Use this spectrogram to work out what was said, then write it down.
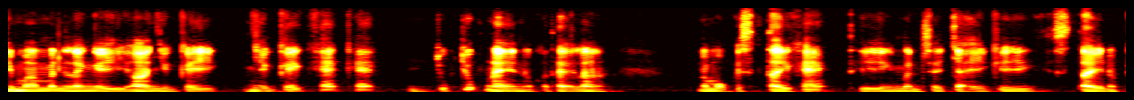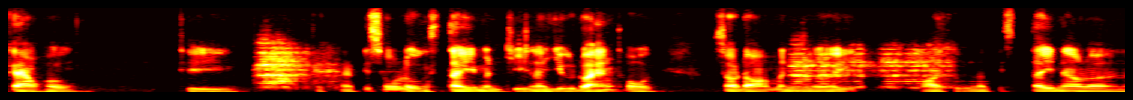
nhưng mà mình lại nghĩ ở những cái những cái khác khác chút chút này nó có thể là là một cái stay khác thì mình sẽ chạy cái stay nó cao hơn thì ra cái số lượng state mình chỉ là dự đoán thôi. Sau đó mình mới coi thử là cái state nào là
